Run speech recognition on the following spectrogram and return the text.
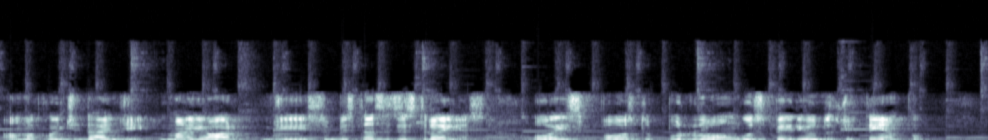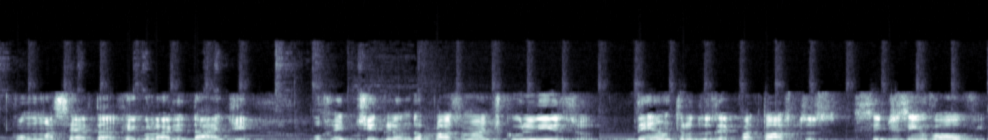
a uma quantidade maior de substâncias estranhas ou é exposto por longos períodos de tempo, com uma certa regularidade, o retículo endoplasmático liso dentro dos hepatócitos se desenvolve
